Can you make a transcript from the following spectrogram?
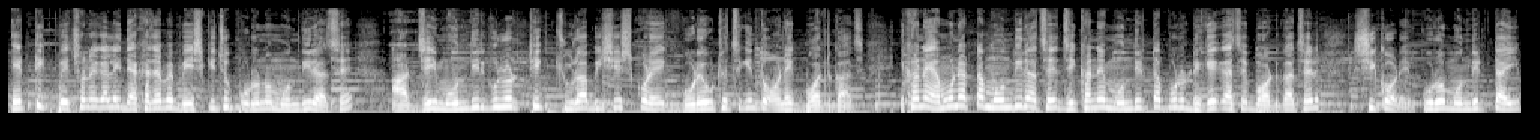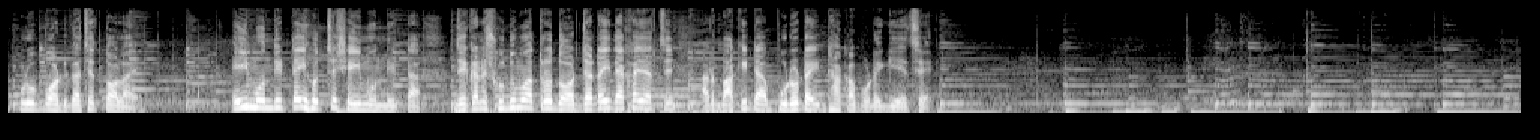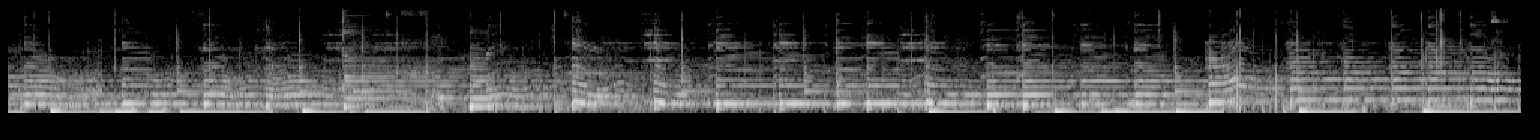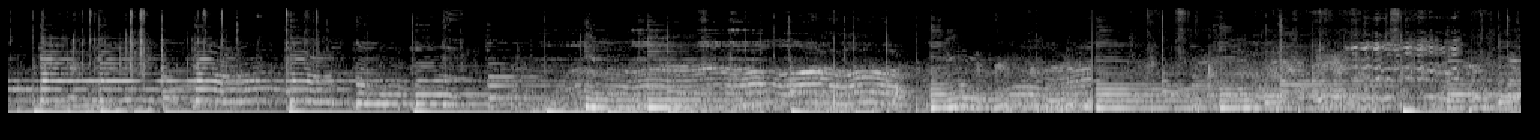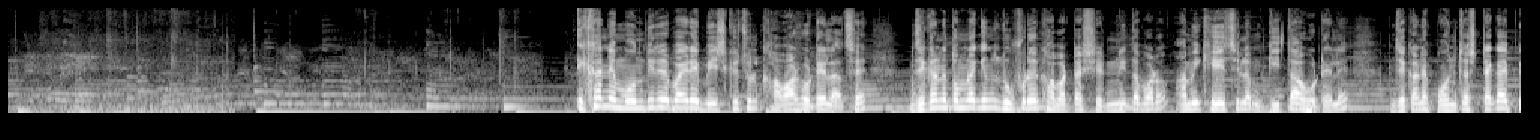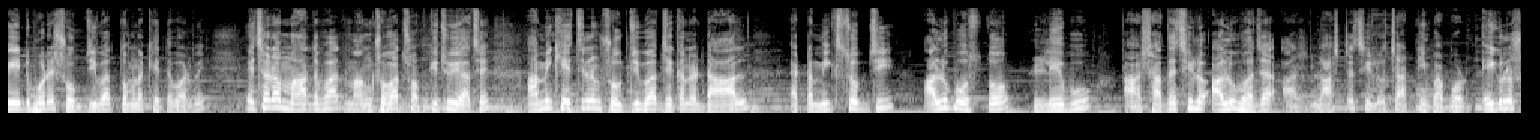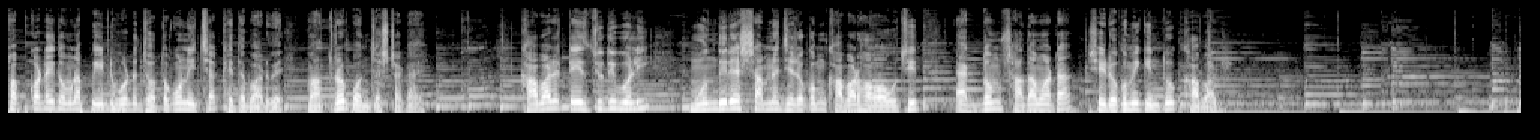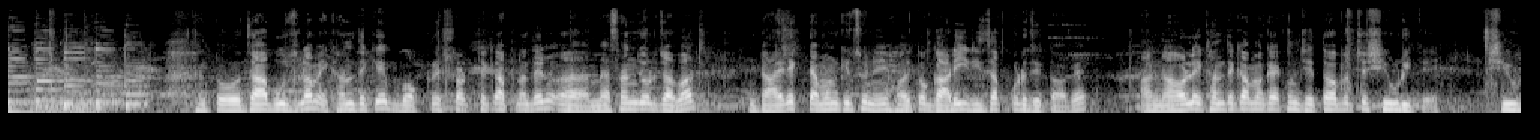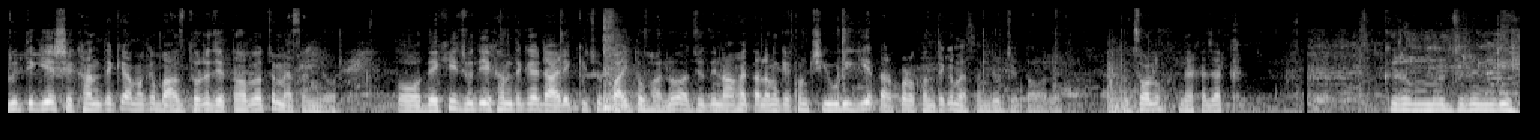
এর ঠিক পেছনে গেলেই দেখা যাবে বেশ কিছু পুরনো মন্দির আছে। আর যেই মন্দিরগুলোর ঠিক চূড়া বিশেষ করে গড়ে উঠেছে কিন্তু অনেক বটগাছ। এখানে এমন একটা মন্দির আছে যেখানে মন্দিরটা পুরো ঢেকে গেছে বটগাছের শিকড়ে। পুরো মন্দিরটাই পুরো বটগাছের তলায়। এই মন্দিরটাই হচ্ছে সেই মন্দিরটা, যেখানে শুধুমাত্র দরজাটাই দেখা যাচ্ছে আর বাকিটা পুরোটাই ঢাকা পড়ে গিয়েছে। এখানে মন্দিরের বাইরে বেশ কিছু খাবার হোটেল আছে, যেখানে তোমরা কিন্তু দুপুরের খাবারটা সেরে নিতে পারো। আমি খেয়েছিলাম গীতা হোটেলে, যেখানে পঞ্চাশ টাকায় পেট ভরে সবজি ভাত তোমরা খেতে পারবে। এছাড়া মাছ ভাত, মাংস ভাত সব কিছুই আছে। আমি খেয়েছিলাম সবজি ভাত, যেখানে ডাল, একটা মিক্স সবজি, আলু পোস্ত, লেবু, আর সাথে ছিল আলু ভাজা, আর লাস্টে ছিল চাটনি পাঁপড়। এইগুলো সবকটাই তোমরা পেট ভরে যতক্ষণ ইচ্ছা খেতে পারবে, মাত্র পঞ্চাশ টাকায়। খাবারের টেস্ট যদি বলি, মন্দিরের সামনে যেরকম খাবার হওয়া উচিত, একদম সাদামাটা সেই রকমই কিন্তু খাবার। তো যা বুঝলাম, এখান থেকে বক্রেশ্বর থেকে আপনাদের ম্যাসাঞ্জোর যাবার। ডাইরেক্ট তেমন কিছু নেই, হয়তো গাড়ি রিজার্ভ করে যেতে হবে। আর না হলে এখান থেকে আমাকে এখন যেতে হবে হচ্ছে সিউড়িতে। সিউড়িতে গিয়ে সেখান থেকে আমাকে বাস ধরে যেতে হবে হচ্ছে ম্যাসাঞ্জোর তো দেখি যদি এখান থেকে ডাইরেক্ট কিছু পাই তো ভালো। আর যদি না হয় তাহলে আমাকে এখন শিউরি গিয়ে তারপর ওখান থেকে ম্যাসেঞ্জার যেতে হবে। তো চলো, দেখা যাক। কিরম মর্জিরিঙ্গি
